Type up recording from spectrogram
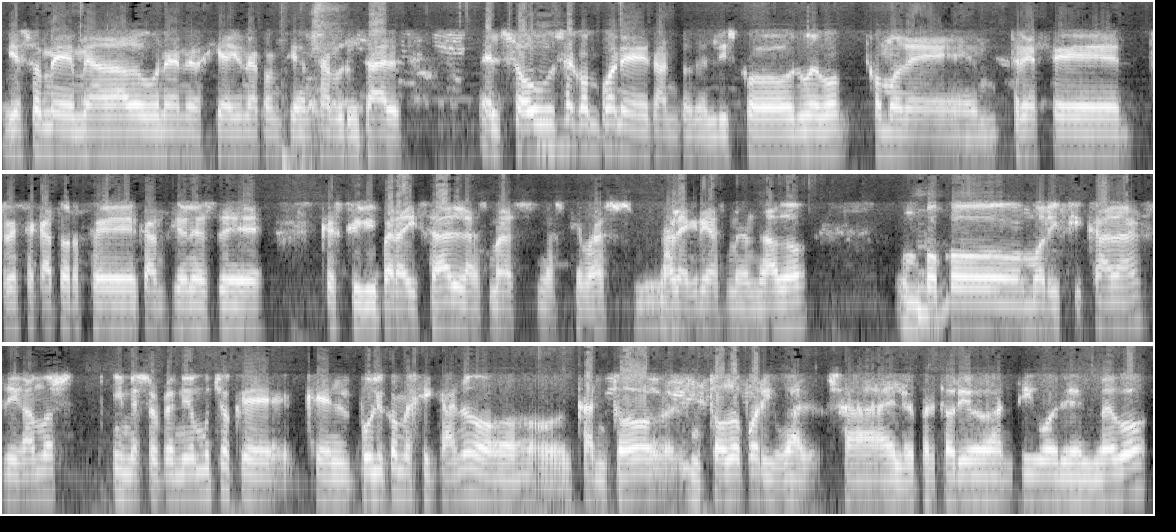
y eso me, me ha dado una energía y una confianza brutal. El show se compone tanto del disco nuevo como de 13, 13 14 canciones de, que escribí para Izal, las, más, las que más alegrías me han dado, un poco modificadas, digamos, y me sorprendió mucho que, que el público mexicano cantó todo por igual. O sea, el repertorio antiguo y el nuevo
